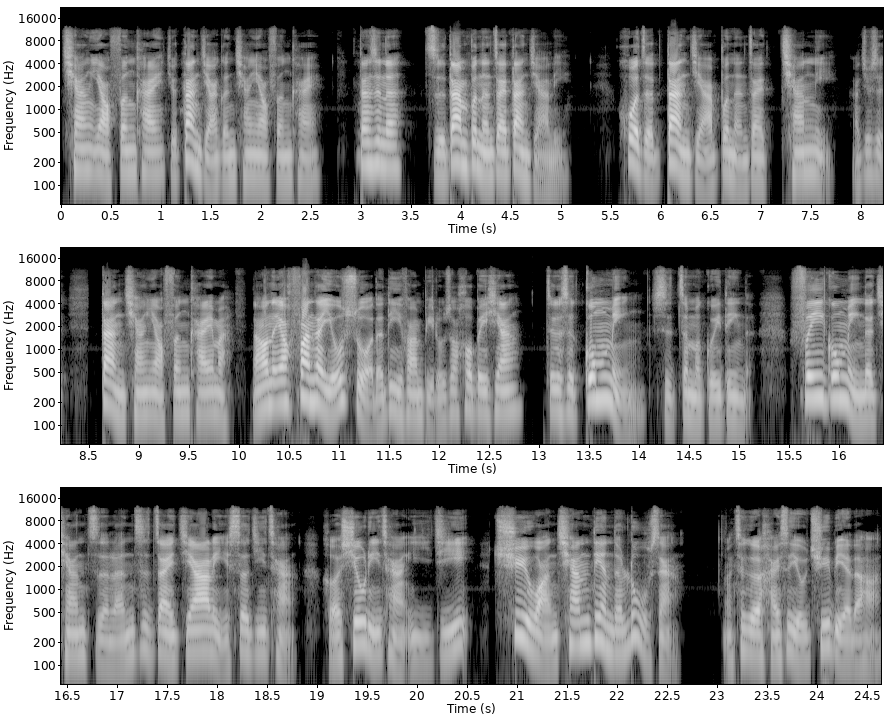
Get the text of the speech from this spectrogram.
枪要分开，就弹夹跟枪要分开。但是呢，子弹不能在弹夹里，或者弹夹不能在枪里啊，就是弹枪要分开嘛。然后呢，要放在有锁的地方，比如说后备箱。这个是公民是这么规定的，非公民的枪只能是在家里、射击场和修理厂以及去往枪店的路上啊，这个还是有区别的哈。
